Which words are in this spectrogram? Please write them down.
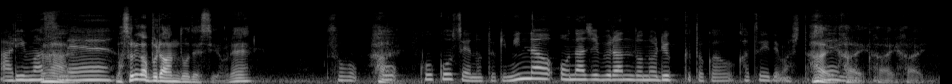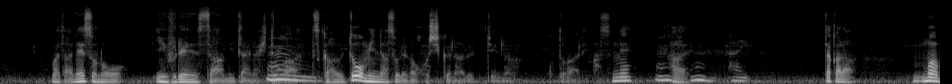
ありますね、まあ、それがブランドですよね。そう、はい。こ高校生の時みんな同じブランドのリュックとかを担いでましたねはいはいはいはい。またねそのインフルエンサーみたいな人が使うと、みんなそれが欲しくなるっていうようなことがありますね。うんはい。うんはい。だからまあ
